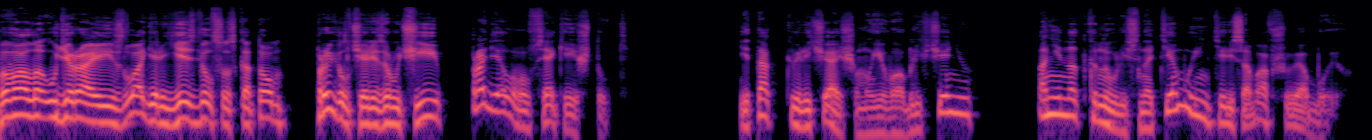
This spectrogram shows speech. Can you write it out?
Бывало, удирая из лагеря, ездил со скотом, прыгал через ручьи, проделывал всякие штуки. И так, к величайшему его облегчению, они наткнулись на тему, интересовавшую обоих.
